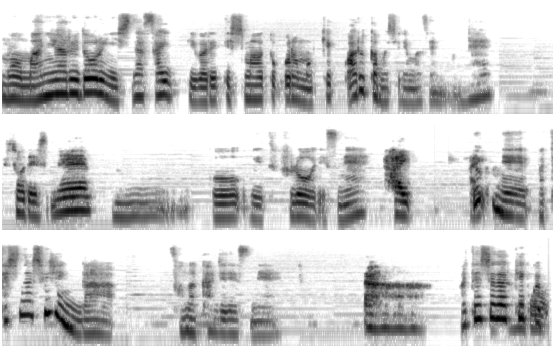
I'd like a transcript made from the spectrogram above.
もうマニュアル通りにしなさいって言われてしまうところも結構あるかもしれませんもんね。そうですね。うん、go with flow ですね。はい。よくね、私の主人がそんな感じですね。ああ。私が結構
